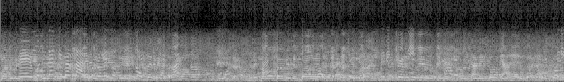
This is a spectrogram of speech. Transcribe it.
Quando le- Eh, potete anche parlare perché l'ho messo su YouTube questo, eh. Scusa, una volta al mese balla. Per i C'è il suo divertimento. Le storie, Per i.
